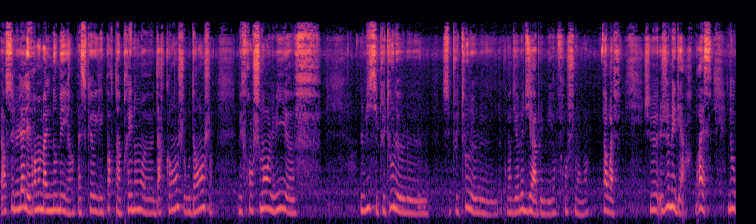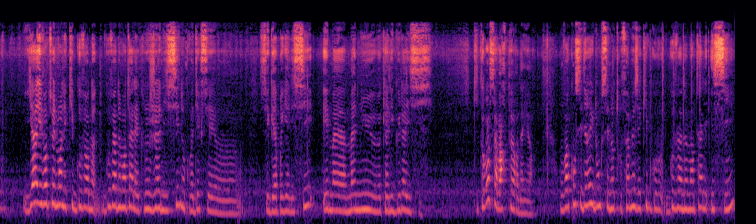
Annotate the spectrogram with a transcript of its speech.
Alors, celui-là, il est vraiment mal nommé, hein, parce qu'il porte un prénom euh, d'archange ou d'ange. Mais franchement, lui, euh, lui, c'est plutôt le, c'est plutôt le, comment dire, le diable, lui, hein, franchement. Hein. Enfin, bref, je, m'égare. Bref, donc, il y a éventuellement l'équipe gouvernementale avec le jeune ici, donc on va dire que c'est Gabriel ici, et Manu Caligula ici qui commence à avoir peur d'ailleurs. On va considérer que c'est notre fameuse équipe gouvernementale ici.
